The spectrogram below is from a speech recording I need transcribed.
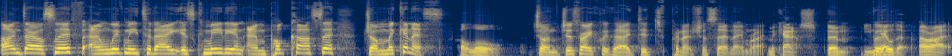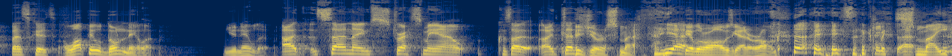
I'm Daryl Smith and with me today is comedian and podcaster John McInnes. Hello. John, just very quickly, I did pronounce your surname right. McInnes. Boom. You But- nailed it. All right, that's good. A lot of people don't nail it. You nailed it. I, surnames stress me out because I, I Because just you're a Smith. Yeah. People will always get it wrong. exactly that. Smythe.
